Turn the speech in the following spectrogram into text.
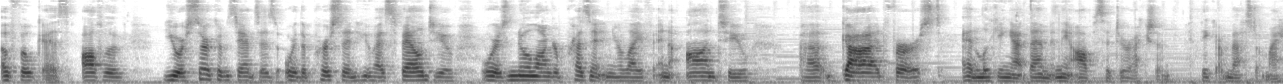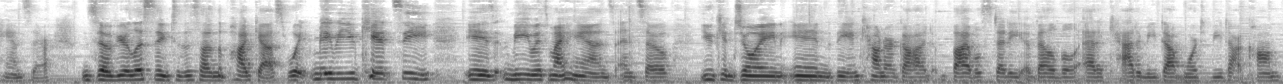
of focus off of your circumstances or the person who has failed you or is no longer present in your life and onto uh, God first and looking at them in the opposite direction? I think I messed up my hands there. And so if you're listening to this on the podcast, what maybe you can't see is me with my hands. And so you can join in the Encounter God Bible study available at academy.moretobe.com.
